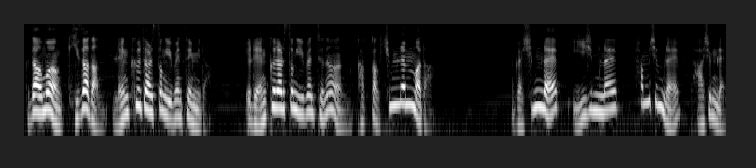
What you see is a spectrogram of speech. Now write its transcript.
그 다음은 기사단 랭크 달성 이벤트입니다. 이 랭크 달성 이벤트는 각각 10렙마다. 그러니까 10렙, 20렙, 30렙, 40렙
